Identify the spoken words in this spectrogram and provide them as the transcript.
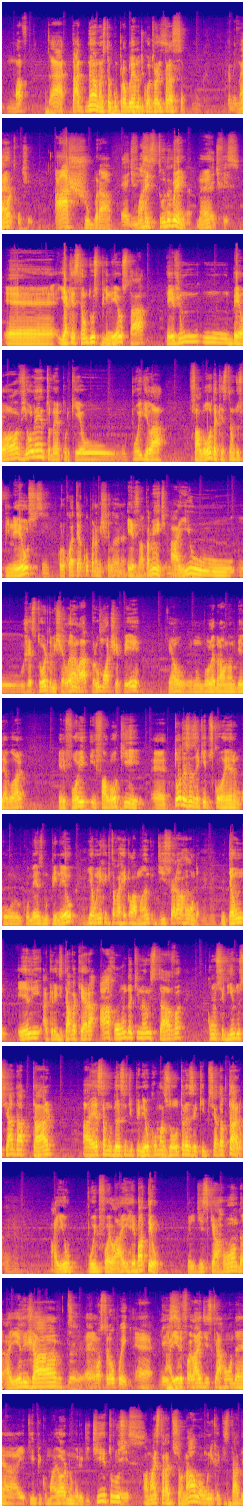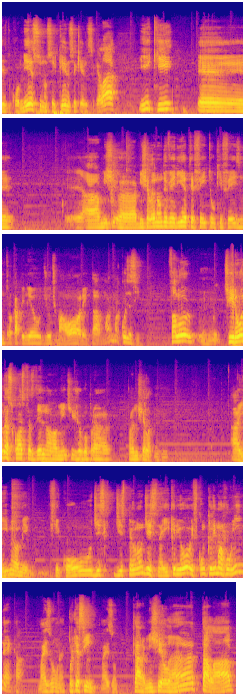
uma. Ah, tá. Não, nós estamos com problema de controle de tração. Também né? concordo contigo. Acho brabo. É difícil. Mas tudo é, bem, é, né? É difícil. É, e a questão dos pneus, tá? Teve um, um BO violento, né? Porque o, o Puig lá falou da questão dos pneus. Sim. Colocou até a culpa na Michelin, né? Exatamente. Uhum. Aí o, o gestor da Michelin lá pro MotoGP, que é o, eu não vou lembrar o nome dele agora, Ele foi e falou que é, todas as equipes correram com, com o mesmo pneu uhum. e a única que estava reclamando disso era a Honda. Uhum. Então ele acreditava que era a Honda que não estava conseguindo se adaptar a essa mudança de pneu como as outras equipes se adaptaram. Uhum. Aí o Puig foi lá e rebateu. Ele disse que a Honda. Aí ele já. Sim, é, mostrou o Puig. É. Isso. Aí ele foi lá e disse que a Honda é a equipe com maior número de títulos, Isso. a mais tradicional, a única que está desde o começo, não sei o que, não sei o que, não sei o que lá. E que. É, a, Michelin não deveria ter feito o que fez em trocar pneu de última hora e tal, uma, uma coisa assim. Falou, uhum. tirou das costas dele novamente e jogou para Michelin. Uhum. Aí, meu amigo, ficou diz, diz pelo não disse, né? E criou, e ficou um clima ruim, né, cara? Mais um, né? Porque assim. Mais um. Cara, Michelin tá lá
